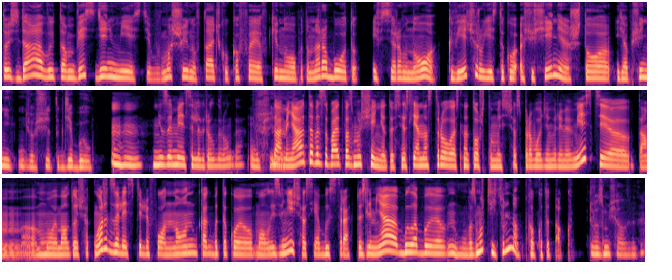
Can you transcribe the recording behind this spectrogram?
То есть, да, вы там весь день вместе, в машину, в тачку, кафе, в кино, потом на работу. И все равно к вечеру есть такое ощущение, что я вообще не вообще ты где был? Мгм. Не заметили друг друга. Вообще Да, нет. меня это вызывает возмущение. То есть, если я настроилась на то, что мы сейчас проводим время вместе, там э, мой молодой человек может залезть в телефон, но он как бы такой, мол, извини, сейчас я быстро. То есть для меня было бы ну, возмутительно, как это так. Ты возмущалась бы, да?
